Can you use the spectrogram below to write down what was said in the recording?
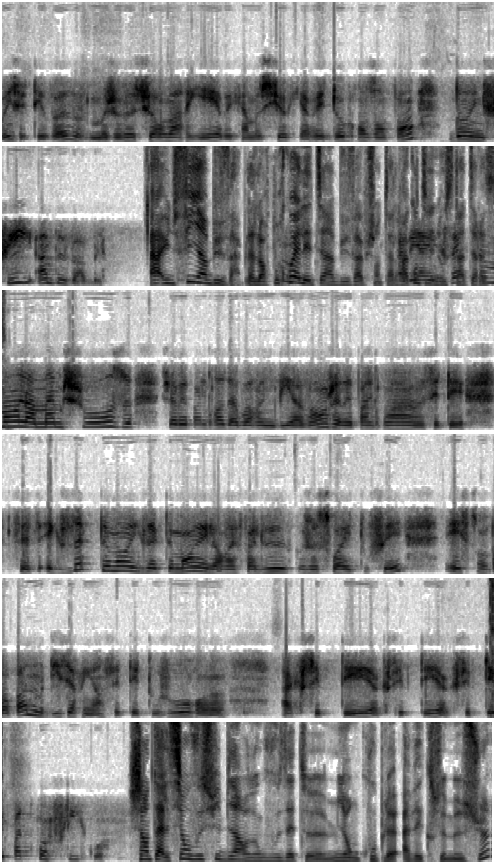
oui j'étais veuve. Je me suis remariée avec un monsieur qui avait deux grands enfants, dont une fille imbuvable. Ah, une fille imbuvable. Alors pourquoi mm. elle était imbuvable, Chantal? Eh Racontez-nous, c'est intéressant. Exactement la même chose. J'avais pas le droit d'avoir une vie avant. J'avais pas le droit. Euh, c'était, c'était exactement, exactement. Il aurait fallu que je sois étouffée. Et son papa ne me disait rien. C'était toujours. Euh, accepter, accepter, accepter, pas de conflit quoi. Chantal, si on vous suit bien, donc vous êtes euh, mis en couple avec ce monsieur,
